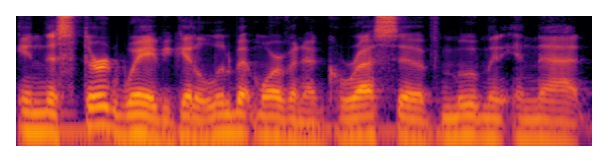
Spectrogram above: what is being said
in this third wave, you get a little bit more of an aggressive movement in that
